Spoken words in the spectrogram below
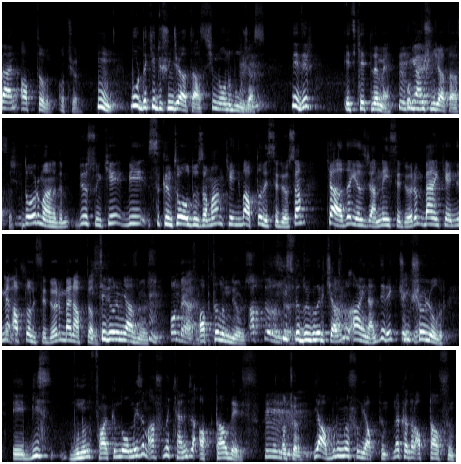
Ben aptalım atıyorum. Hmm, buradaki düşünce hatası. Şimdi onu bulacağız. Nedir? Etiketleme. Bu bir Yani- düşünce hatası. Doğru mu anladım? Diyorsun ki bir sıkıntı olduğu zaman kendimi aptal hissediyorsam kağıda yazacağım ne hissediyorum. Ben kendimi aptal hissediyorum. Ben aptalım. Hissediyorum yazmıyoruz. Onu da yazdım. Aptalım diyoruz. Aptalım His diyoruz. ve duygular hiç yazmıyoruz. Aynen direkt. Çünkü Peki. şöyle olur. Ee, biz bunun farkında olmayız ama aslında kendimize aptal deriz. Hmm. Atıyorum. Ya bunu nasıl yaptın? Ne kadar aptalsın?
